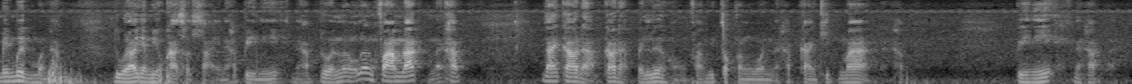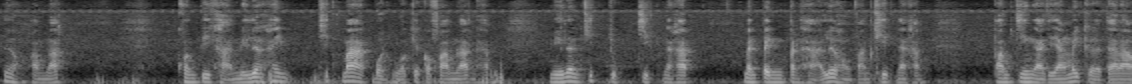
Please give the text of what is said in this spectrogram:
ไม่มืดมนครับ ดูแล้วยังมีโอกาสสดใสนะครับ ปีนี้นะครับส่วนเรื่องเรื่องความรักนะครับ ได้ก้าวดาบก้าวดาบเป็นเรื่องของความวิตกกังวลนะครับ การคิดมากนะครับ ปีนี้นะครับ เรื่องของความรัก คนปีขานมีเรื่องให้คิดมากบนหัวเกี่ยวกับความรักนะครับ มีเรื่องคิดจุกจิกนะครับ มันเป็นปัญหาเรื่องของความคิดนะครับ ความจริงอาจจะยังไม่เกิดแต่เรา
